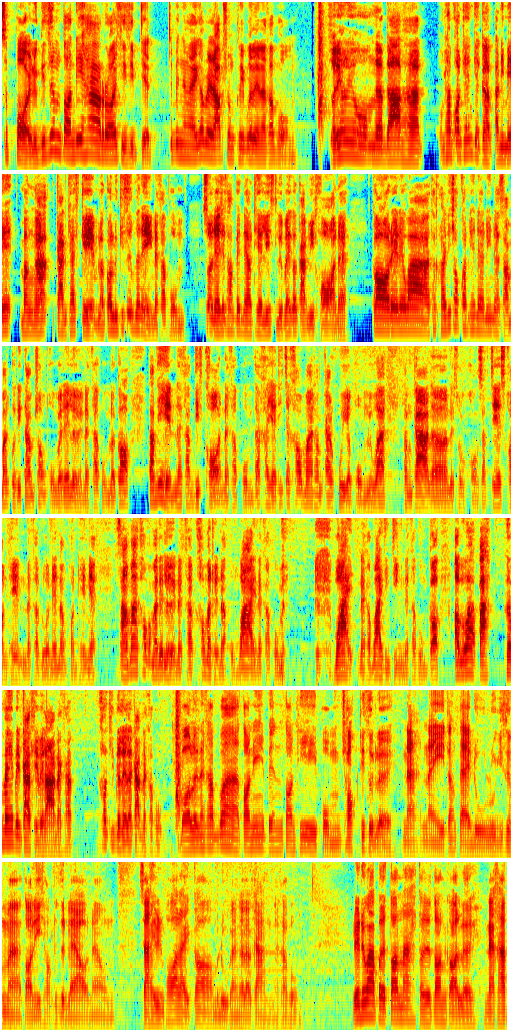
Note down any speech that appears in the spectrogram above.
สปอยลูกิซึมตอนที่ 547 จะเป็นยังไงก็ไปรับชมคลิปกันเลยนะครับผม สวัสดีครับผมเนบดาร์ฮาร์ดผมทำคอนเทนต์เกี่ยวกับอนิเมะ มังงะ การแคสเกม แล้วก็ลูกิซึมนั่นเองนะครับผม ส่วนใหญ่จะทำเป็นแนวเทียริสหรือไม่ก็การวิเคราะห์นะก็เรียกได้ว่าถ้าใครที่ชอบคอนเทนต์แนวนี้เนี่ยสามารถกดติดตามช่องผมไว้ได้เลยนะครับผมแล้วก็ตามที่เห็นนะครับ Discord นะครับผมถ้าใครอยากที่จะเข้ามาทำการคุยกับผม หรือว่าทำการในส่วนของ suggest content นะครับหรือว่าแนะนำคอนเทนต์เนี่ยสามารถเข้ามาได้เลยนะครับเข้ามาเถอะนะผมไหว้นะครับผม ไหว้นะครับไหว้จริงๆนะครับผมก็เอาเป็นว่าปะเพื่อไม่ให้เป็นการเสียเวลานะครับ เข้าคลิปกันเลยแล้วกันนะครับผมบอกเลยนะครับว่าตอนนี้เป็นตอนที่ผมช็อกที่สุดเลยนะในตั้งแต่ดูลูกิซึมมาตอนนี้ช็อกที่สุดแล้วนะผมสาเหตุเป็นเพราะอะไรก็มาดูกันก็แล้วกันนะครับผมเรียกได้ว่าเปิดตอนมาตอนจะตอนก่อนเลยนะครับ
